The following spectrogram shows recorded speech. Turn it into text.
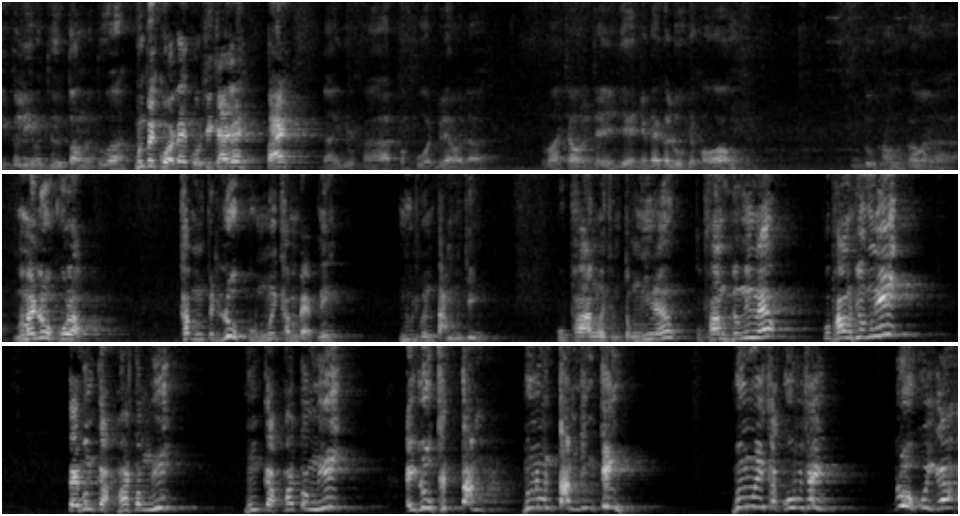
ติดกะลีมันถือต้องแล้วตัว มึงไปกวดได้กวดขี่ไก่เลย ไป ได้อยู่ครับต้องปวดไปแล้วล่ะแต่ว่าเจ้าใจเย็นๆยังได้กับลูกเจ้าของลูกเข้าของเขาล่ะมึงไม่ลูกกูหรอก ถ้ามึงเป็นลูกกูมึงไม่ทำแบบนี้มึงมันต่ำจริง กูพามึงมาถึงตรงนี้แล้ว กูพามึงถึงตรงนี้แล้ว กูพามึงถึงตรงนี้ แต่มึงกลับมาตรงนี้ มึงกลับมาตรงนี้ ไอ้ลูกฉันต่ำมึงนี่มันต่ำจริง ๆ มึงไม่กับกูไม่ใช่ลูกกูอีกแล้ว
